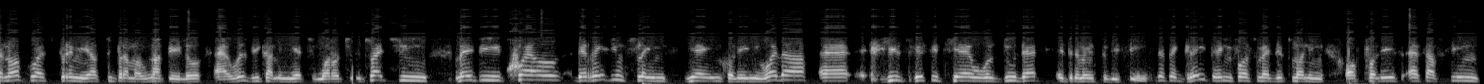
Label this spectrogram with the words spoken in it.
the Northwest Premier Supra Mahumapelo uh, will be coming here tomorrow to try to maybe quell the raging flames here in Coligny. Whether uh, his visit here will do that, it remains to be seen. There's a great reinforcement this morning of police, as I've seen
